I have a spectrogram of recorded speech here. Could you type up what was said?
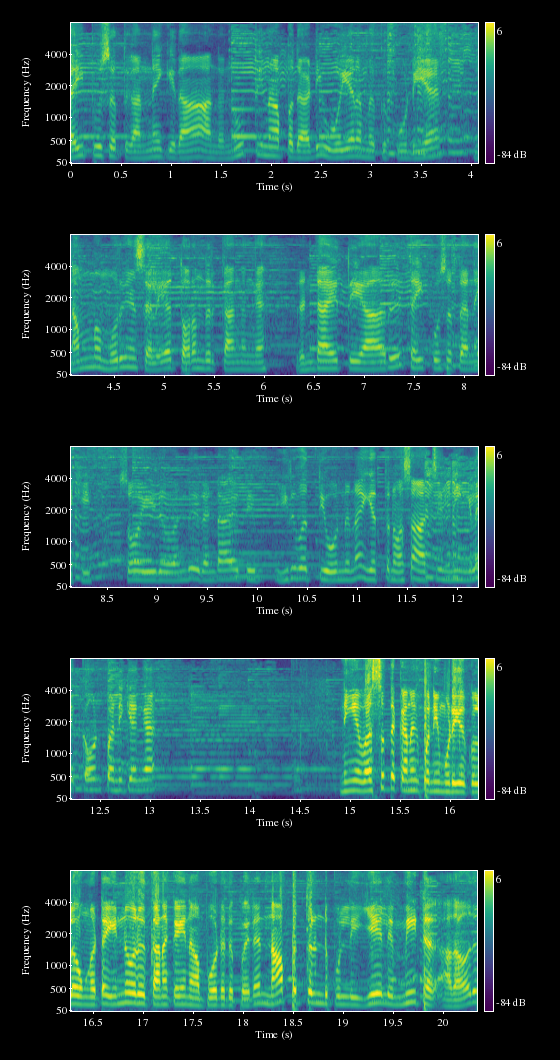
தைப்பூசத்துக்கு அன்னைக்கு தான் அந்த நூற்றி நாற்பது அடி உயரம் இருக்கக்கூடிய நம்ம முருகன் சிலையை திறந்துருக்காங்கங்க. ரெண்டாயிரத்தி ஆறு தைப்பூசத்து அன்னைக்கு. ஸோ இது வந்து ரெண்டாயிரத்தி இருபத்தி ஒன்றுனா எத்தனை வருஷம் ஆச்சு நீங்களே கவுண்ட் பண்ணிக்கங்க. நீங்கள் வருஷத்தை கணக்கு பண்ணி முடிக்கக்குள்ளே உங்கள்கிட்ட இன்னொரு கணக்கையும் நான் போட்டுட்டு போயிட்டேன் நாற்பத்தி ரெண்டு புள்ளி ஏழு மீட்டர் அதாவது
